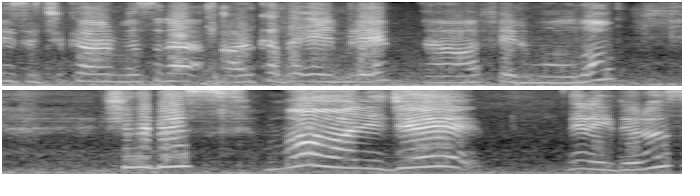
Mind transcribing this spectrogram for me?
Neyse çıkarmasına arkada Emre. Aferin oğlum. Şimdi biz mahallece nereye gidiyoruz?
